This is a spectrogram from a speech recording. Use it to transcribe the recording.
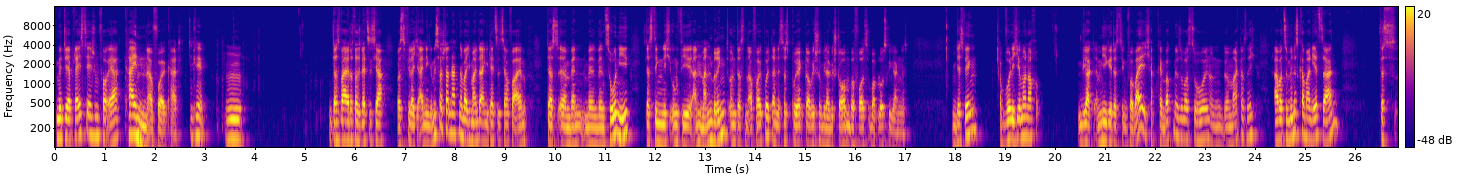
mit der PlayStation VR keinen Erfolg hat. Okay. Das war ja das, was ich letztes Jahr, was vielleicht einige missverstanden hatten, aber ich meinte eigentlich letztes Jahr vor allem, dass ähm, wenn, wenn, wenn Sony das Ding nicht irgendwie an den Mann bringt und das ein Erfolg wird, dann ist das Projekt, glaube ich, schon wieder gestorben, bevor es überhaupt losgegangen ist. Und deswegen, obwohl ich immer noch, wie gesagt, an mir geht das Ding vorbei, ich habe keinen Bock mehr, sowas zu holen und äh, mag das nicht, aber zumindest kann man jetzt sagen, dass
